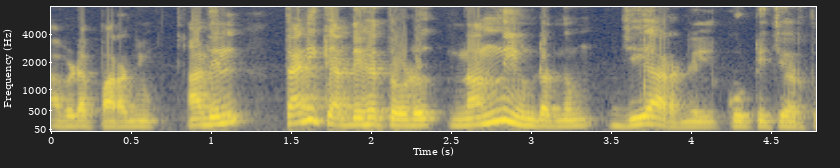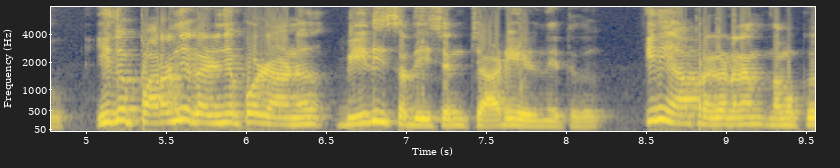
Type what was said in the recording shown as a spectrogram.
അവിടെ പറഞ്ഞു. അതിൽ തനിക്ക് അദ്ദേഹത്തോട് നന്ദിയുണ്ടെന്നും ജി ആർ എന്നിൽ കൂട്ടിച്ചേർത്തു. ഇത് പറഞ്ഞു കഴിഞ്ഞപ്പോഴാണ് ബി ഡി സതീശൻ ചാടി എഴുന്നേറ്റത്. ഇനി ആ പ്രകടനം നമുക്ക്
